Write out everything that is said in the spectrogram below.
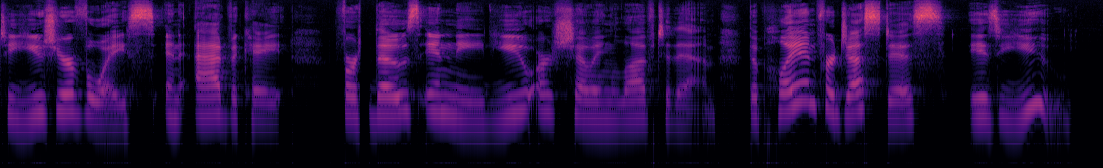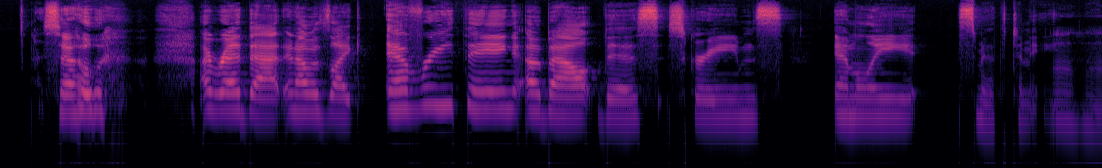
to use your voice and advocate for those in need, you are showing love to them. The plan for justice is you. So I read that and I was like, everything about this screams Emily Smith to me. Mm-hmm.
